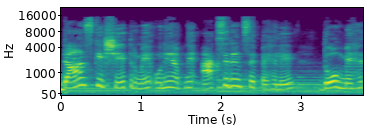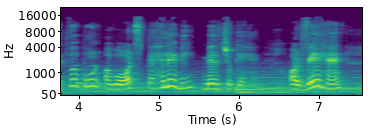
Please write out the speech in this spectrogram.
डांस के क्षेत्र में उन्हें अपने एक्सीडेंट से पहले दो महत्वपूर्ण अवार्ड्स पहले भी मिल चुके हैं। और वे हैं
